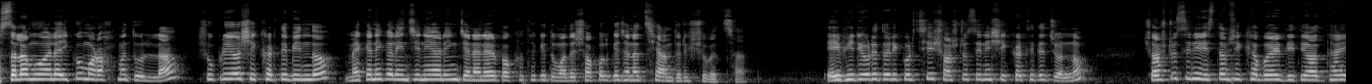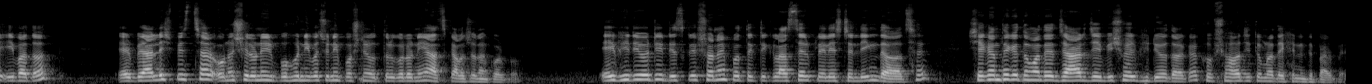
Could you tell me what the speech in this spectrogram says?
আসসালামু আলাইকুম রহমতুল্লাহ সুপ্রিয় শিক্ষার্থীবৃন্দ, মেকানিক্যাল ইঞ্জিনিয়ারিং চ্যানেলের পক্ষ থেকে তোমাদের সকলকে জানাচ্ছি আন্তরিক শুভেচ্ছা। এই ভিডিওটি তৈরি করছি ষষ্ঠ শ্রেণির শিক্ষার্থীদের জন্য। ষষ্ঠ শ্রেণির ইসলাম শিক্ষা বইয়ের দ্বিতীয় অধ্যায়, ইবাদত। এর বিয়াল্লিশ পৃষ্ঠার অনুশীলনীর বহু নির্বাচনী প্রশ্নের উত্তরগুলো নিয়ে আজকে আলোচনা করব। এই ভিডিওটি ডিসক্রিপশনে প্রত্যেকটি ক্লাসের প্লেলিস্টের লিঙ্ক দেওয়া আছে। সেখান থেকে তোমাদের যার যে বিষয়ের ভিডিও দরকার, খুব সহজেই তোমরা দেখে নিতে পারবে।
